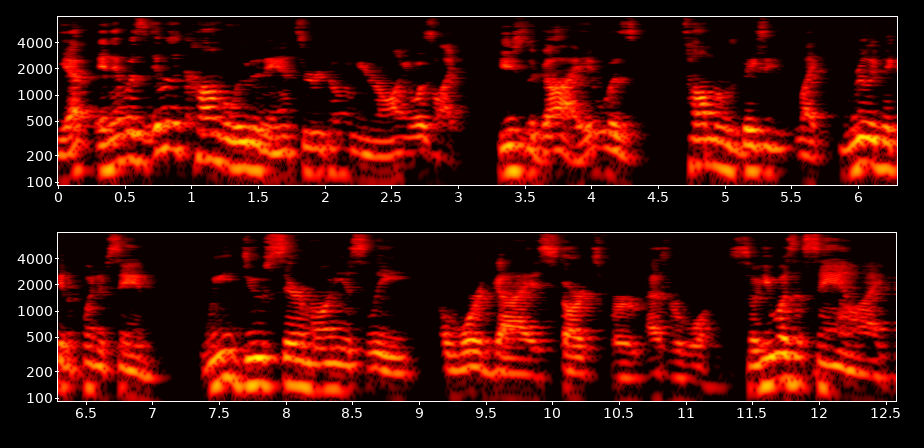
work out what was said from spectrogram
yeah, and it was it was a convoluted answer. Don't get me wrong. It wasn't like he's the guy. It was Tomlin was basically like really making a point of saying we do ceremoniously award guys starts for as rewards. So he wasn't saying like,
